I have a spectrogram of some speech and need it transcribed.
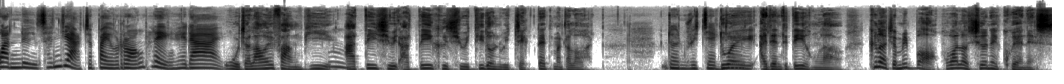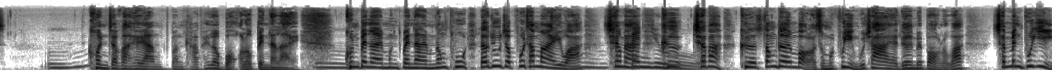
วันหนึ่งฉันอยากจะไปร้องเพลงให้ได้โอ้จะเล่าให้ฟังพี่อาร์ตี้ชีวิตอาร์ตี้คือชีวิตที่โดน rejected มาตลอด โดน reject ด้วย identity ของเรา คือเราจะไม่บอกเพราะว่าเราเชื่อใน queerness คนจะพยายามบังคับให้เราบอกว่าเราเป็นอะไร คุณเป็นอะไร มึงเป็นอะไร มึงต้องพูด แล้วดูจะพูดทำไมวะ ใช่ไหมก็เป็นอยู่คือใช่ป่ะ คือเราต้องเดินบอกเราสมมติผู้หญิงผู้ชายอะเดินไปบอกเราว่า ฉันเป็นผู้หญิง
